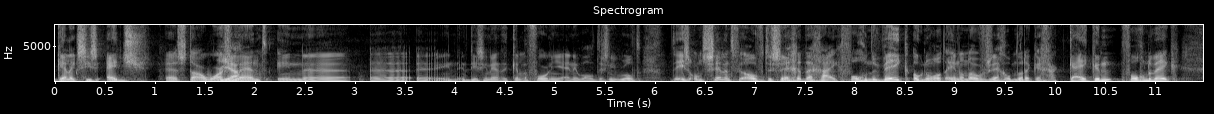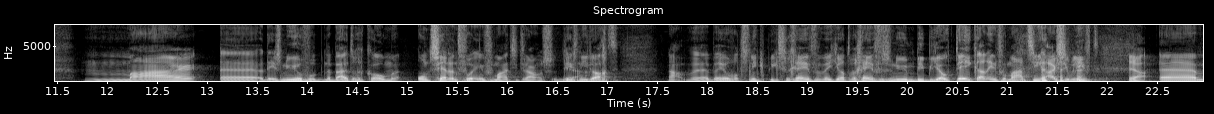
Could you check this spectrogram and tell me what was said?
Galaxy's Edge, Star Wars Ja. Land in, in Disneyland in Californië en in Walt Disney World. Er is ontzettend veel over te zeggen. Daar ga ik volgende week ook nog wat een en ander over zeggen, omdat ik er ga kijken volgende week. Maar er is nu heel veel naar buiten gekomen. Ontzettend veel informatie trouwens. Disney dacht... Nou, we hebben heel wat sneak peeks gegeven, weet je wat? We geven ze nu een bibliotheek aan informatie, alsjeblieft. Ja. Ehm,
